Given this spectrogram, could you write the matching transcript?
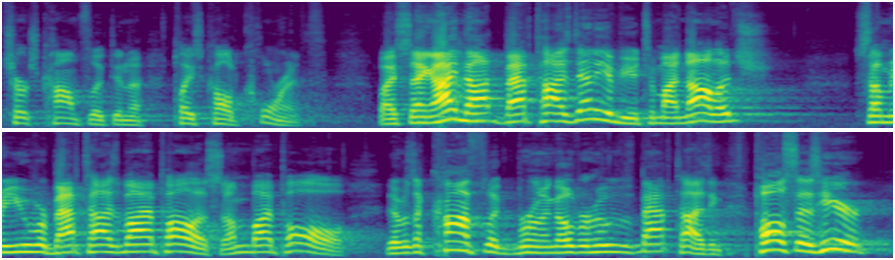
church conflict in a place called Corinth by saying, I not baptized any of you to my knowledge. Some of you were baptized by Apollos, some by Paul. There was a conflict brewing over who was baptizing. Paul says here,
